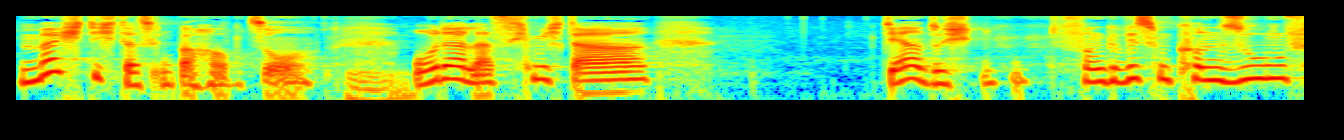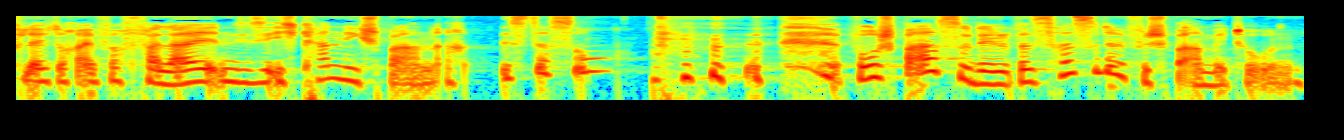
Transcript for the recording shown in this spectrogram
Möchte ich das überhaupt so? Mhm. Oder lasse ich mich da ja, durch, von gewissem Konsum vielleicht auch einfach verleiten, diese, ich kann nicht sparen. Ach, ist das so? Wo sparst du denn? Was hast du denn für Sparmethoden?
